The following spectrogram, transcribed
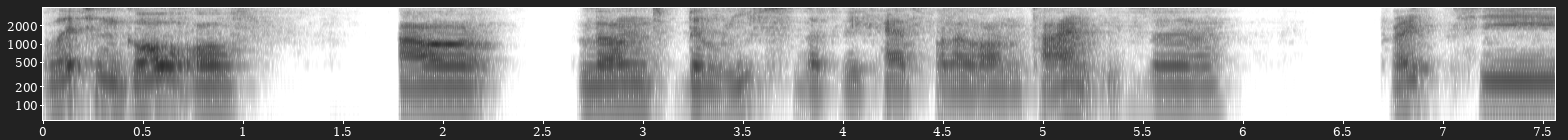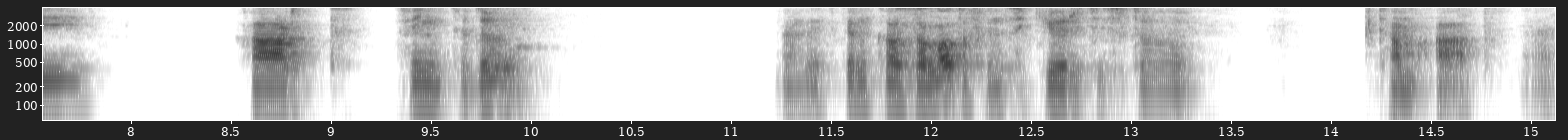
letting go of our learned beliefs that we had for a long time is a pretty hard thing to do and it can cause a lot of insecurities to come up And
